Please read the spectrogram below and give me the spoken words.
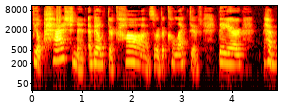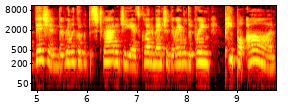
feel passionate about their cause or their collective. They are have vision. They're really good with the strategy. As Glenna mentioned, they're able to bring people on.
